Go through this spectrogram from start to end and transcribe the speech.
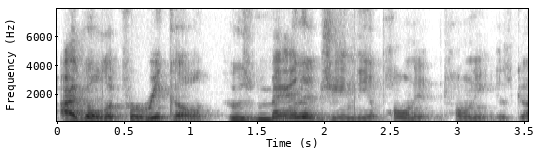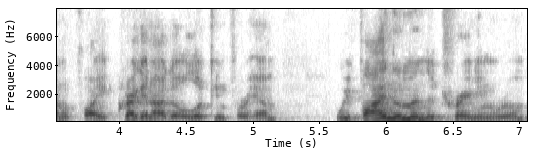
I go look for Rico, who's managing the opponent Tony is going to fight. Craig and I go looking for him. We find them in the training room.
